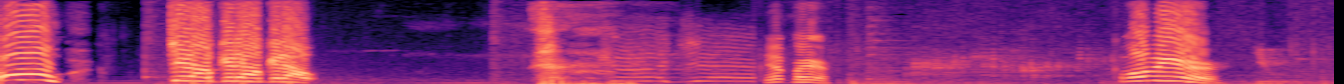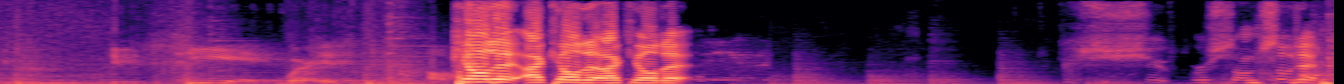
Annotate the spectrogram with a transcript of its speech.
Oh! Get out, get out, get out! Yep, right here. Come over here! You, you see it? Where is? Oh, Killed it, I killed it, I killed it. Shoot, we're so, I'm so dead.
